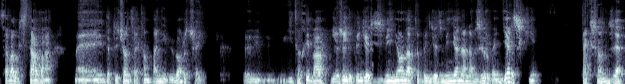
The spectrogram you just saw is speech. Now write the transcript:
cała ustawa e, dotycząca kampanii wyborczej, i to chyba, jeżeli będzie zmieniona, to będzie zmieniona na wzór węgierski, tak sądzę.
